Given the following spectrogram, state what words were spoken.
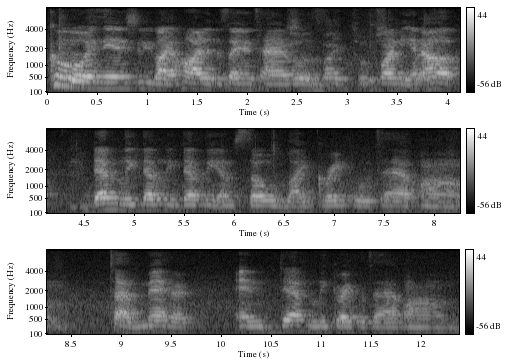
cool and then she like hard at the same time. It was funny and I definitely, definitely, definitely am so like grateful to have um to have met her and definitely grateful to have um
